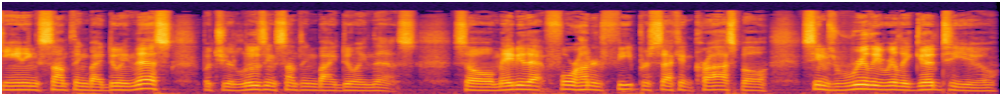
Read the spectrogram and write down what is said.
gaining something by doing this, but you're losing something by doing this. So maybe that 400 feet per second crossbow seems really, really good to you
